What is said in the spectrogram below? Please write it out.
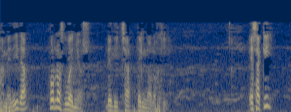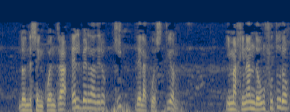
a medida por los dueños de dicha tecnología. Es aquí donde se encuentra el verdadero kit de la cuestión, imaginando un futuro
